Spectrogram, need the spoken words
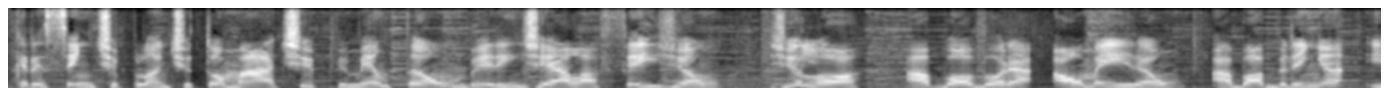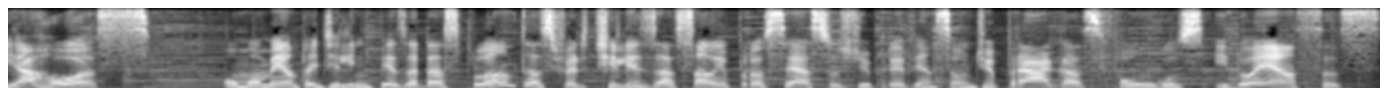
crescente, plante tomate, pimentão, berinjela, feijão, giló, abóbora, almeirão, abobrinha e arroz. O momento é de limpeza das plantas, fertilização e processos de prevenção de pragas, fungos e doenças.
